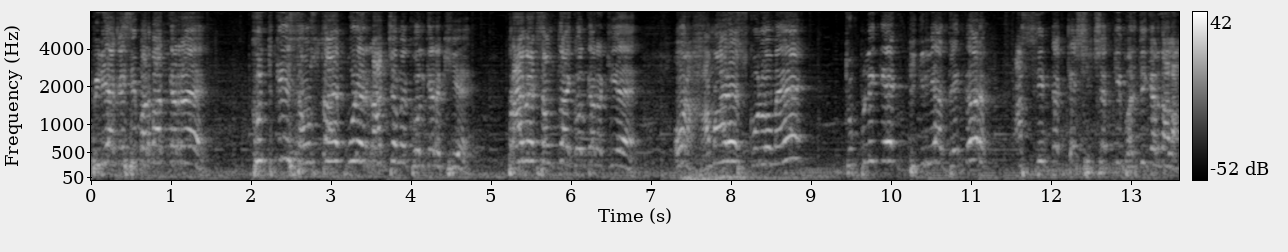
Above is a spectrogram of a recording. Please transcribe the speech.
पीढ़िया कैसी बर्बाद कर रहे हैं। खुद की संस्थाएँ पूरे राज्य में खोल के रखी है, प्राइवेट संस्थाएँ खोल कर रखी है, और हमारे स्कूलों में डुप्लीकेट डिग्रियाँ देकर 80 टक्के शिक्षक की भर्ती कर डाला।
